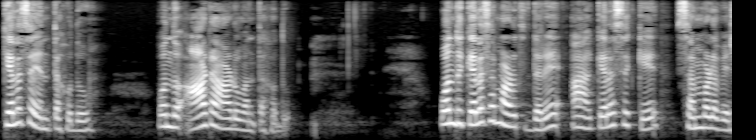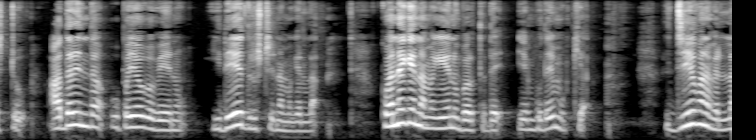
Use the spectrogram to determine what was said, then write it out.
ಕೆಲಸ ಎಂತಹುದು? ಒಂದು ಆಟ ಆಡುವಂತಹದು. ಒಂದು ಕೆಲಸ ಮಾಡುತ್ತಿದ್ದರೆ ಆ ಕೆಲಸಕ್ಕೆ ಸಂಬಳವೆಷ್ಟು? ಅದರಿಂದ ಉಪಯೋಗವೇನು? ಇದೇ ದೃಷ್ಟಿ ನಮಗೆಲ್ಲ. ಕೊನೆಗೆ ನಮಗೇನು ಬರುತ್ತದೆ ಎಂಬುದೇ ಮುಖ್ಯ. ಜೀವನವೆಲ್ಲ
